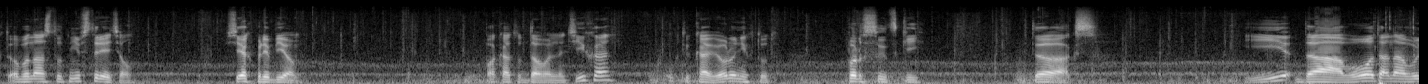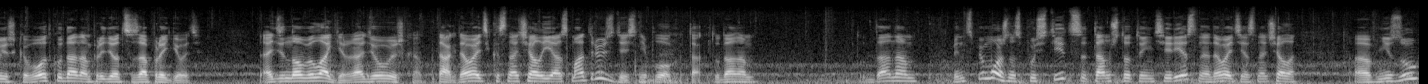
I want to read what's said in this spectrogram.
кто бы нас тут не встретил. Всех прибьем. Пока тут довольно тихо. Ух ты, ковер у них тут. Парсыцкий. Такс. И, да, вот она вышка. Вот куда нам придется запрыгивать. Один новый лагерь, радиовышка. Так, давайте-ка сначала я осмотрю здесь неплохо. Так, туда нам... Туда нам... В принципе, можно спуститься, там что-то интересное. Давайте я сначала э, внизу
